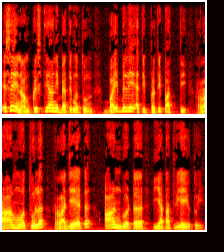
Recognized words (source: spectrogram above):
එසේ නම් ක්‍රස්තියානි බැතිමතුන් බයිබලේ ඇති ප්‍රතිපත්ති රාමුව තුළ රජයට ආණ්ඩුවට යටත් විය යුතුයි.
